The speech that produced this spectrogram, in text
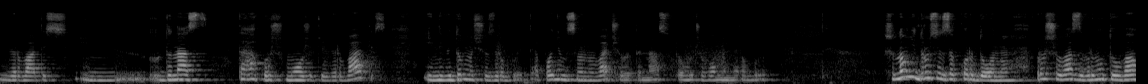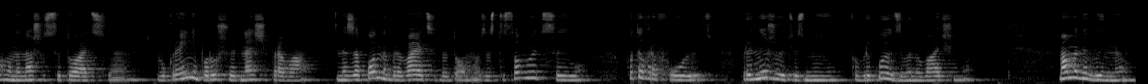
вірватися і до нас також можуть увірватись, і невідомо, що зробити, а потім звинувачувати нас в тому, чого ми не робили. Шановні друзі за кордону, прошу вас звернути увагу на нашу ситуацію. В Україні порушують наші права, незаконно вриваються додому, застосовують силу, фотографують, принижують у ЗМІ, фабрикують звинувачення. Мама не винна,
